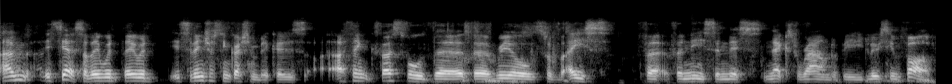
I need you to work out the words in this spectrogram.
Um, it's yeah. So they would they would. It's an interesting question because I think first of all the the real sort of ace for, for Nice in this next round would be Lucien Favre.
